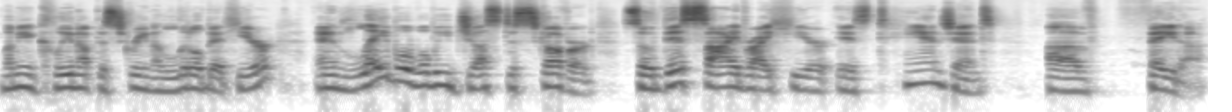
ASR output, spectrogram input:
Let me clean up the screen a little bit here and label what we just discovered. So this side right here is tangent of theta.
